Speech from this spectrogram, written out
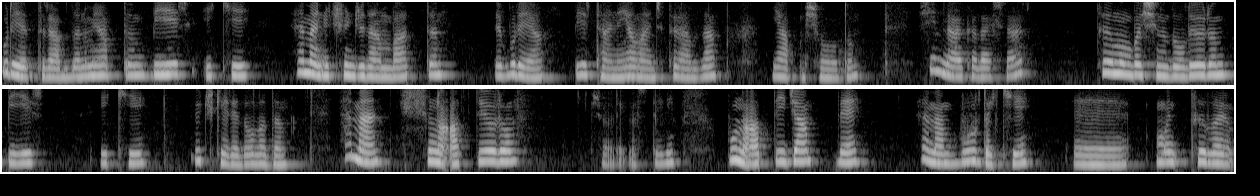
Buraya trabzanımı yaptım. 1 2 hemen üçüncüden battım ve buraya bir tane yalancı trabzan yapmış oldum. Şimdi arkadaşlar tığımın başını doluyorum. 1 2 3 kere doladım. Hemen şunu atlıyorum. Şöyle göstereyim. Bunu atlayacağım ve hemen buradaki e, tığlarım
